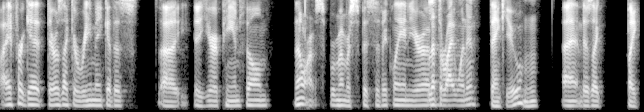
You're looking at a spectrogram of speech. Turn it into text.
I forget there was like a remake of this uh a European film. I don't remember specifically in Europe. Let the right one in. Thank you. Mhm. And there's like like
